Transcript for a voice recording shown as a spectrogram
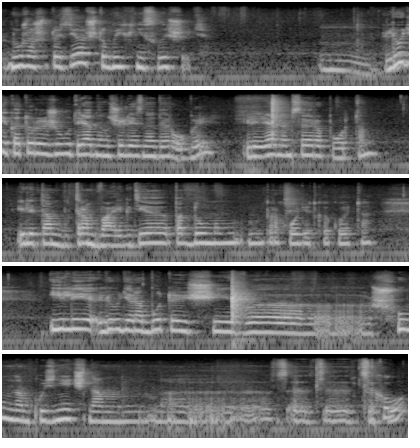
нужно что-то сделать, чтобы их не слышать. Люди, которые живут рядом с железной дорогой или рядом с аэропортом, или там трамвай, где под домом проходит какой-то, или люди, работающие в э, шумном кузнечном э, цеху,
